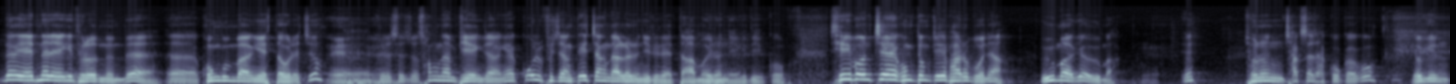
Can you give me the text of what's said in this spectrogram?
내가 옛날에 얘기 들었는데 어, 공군방위 했다고 그랬죠. 예, 예, 예. 그래서 저 성남 비행장에 골프장 떼짱 날르는 일을 했다. 뭐 이런 얘기도 있고 세 번째 공통점이 바로 뭐냐? 음악이야 음악. 예? 저는 작사 작곡가고 여기는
